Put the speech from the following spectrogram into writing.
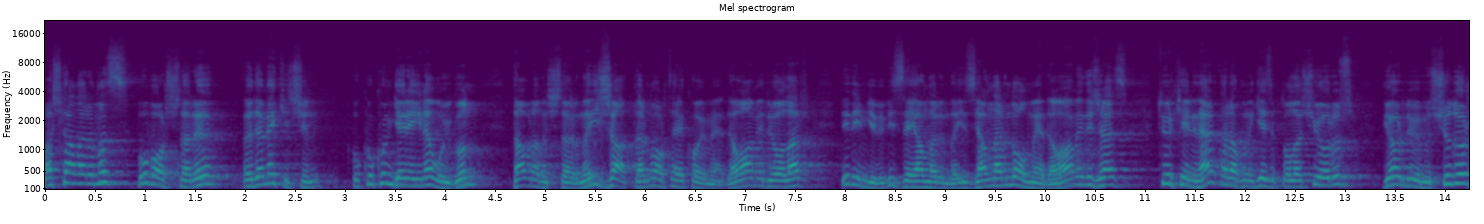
Başkanlarımız bu borçları ödemek için hukukun gereğine uygun davranışlarını, icraatlarını ortaya koymaya devam ediyorlar. Dediğim gibi biz de yanlarındayız. Yanlarında olmaya devam edeceğiz. Türkiye'nin her tarafını gezip dolaşıyoruz. Gördüğümüz şudur.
